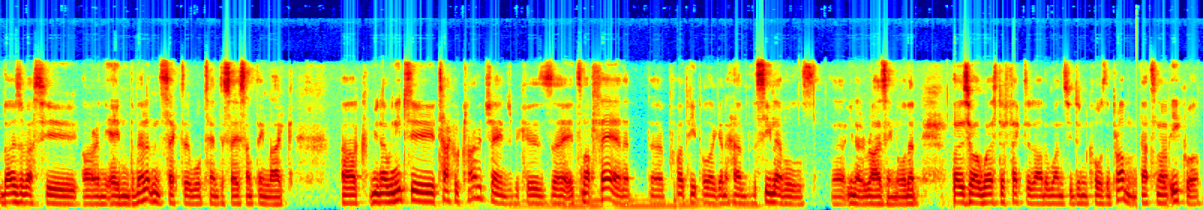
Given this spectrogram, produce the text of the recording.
those of us who are in the aid and development sector will tend to say something like, uh, you know, we need to tackle climate change because uh, it's not fair that uh, poor people are going to have the sea levels, uh, you know, rising, or that those who are worst affected are the ones who didn't cause the problem. That's not equal.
